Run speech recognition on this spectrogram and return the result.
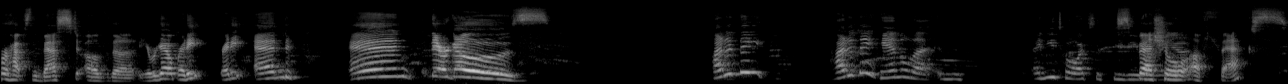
perhaps the best of the. Here we go. Ready, ready, and and there it goes. how did they? How did they handle that? In the, I need to watch the TV. Special effects.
